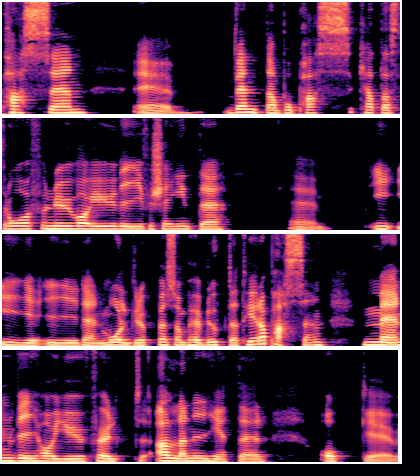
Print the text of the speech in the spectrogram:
passen, eh, väntan på pass, katastrof. Nu var ju vi i och för sig inte eh, i, i, i den målgruppen som behövde uppdatera passen. Men vi har ju följt alla nyheter och eh,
